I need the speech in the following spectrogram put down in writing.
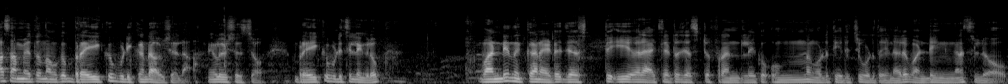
ആ സമയത്ത് നമുക്ക് ബ്രേക്ക് പിടിക്കേണ്ട ആവശ്യമില്ല. നിങ്ങൾ വിശ്വസിച്ചോ? ബ്രേക്ക് പിടിച്ചില്ലെങ്കിലും വണ്ടി നിൽക്കാനായിട്ട് ജസ്റ്റ് ഈ ഒരു ആക്സിലേറ്റർ ജസ്റ്റ് ഫ്രണ്ടിലേക്ക് ഒന്നും കൊണ്ട് തിരിച്ചു കൊടുത്തു കഴിഞ്ഞാൽ വണ്ടി ഇങ്ങനെ സ്ലോ ആവും.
